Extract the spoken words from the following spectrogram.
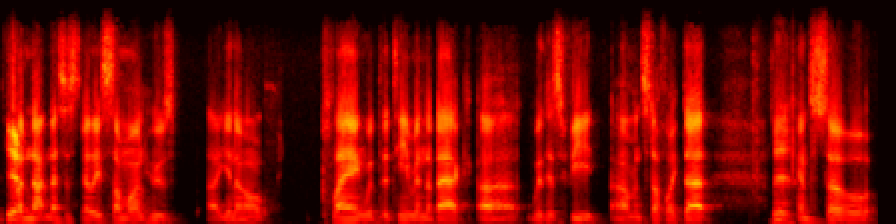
Yeah. but not necessarily someone who's uh, you know playing with the team in the back uh, with his feet um, and stuff like that. Yeah. And so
